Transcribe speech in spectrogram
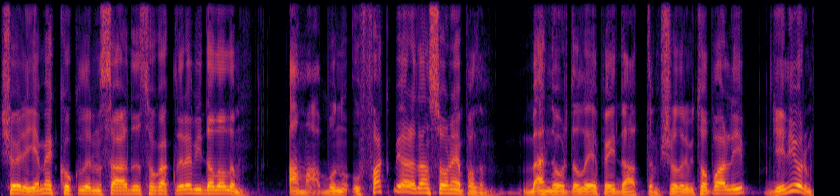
Şöyle yemek kokularının sardığı sokaklara bir dalalım. Ama bunu ufak bir aradan sonra yapalım. Ben de ortalığı epey dağıttım. Şuraları bir toparlayıp geliyorum.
